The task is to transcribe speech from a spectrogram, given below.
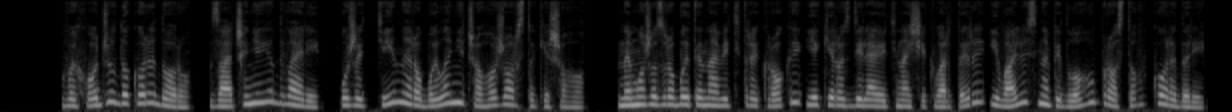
Виходжу до коридору, зачиняю двері. У житті не робила нічого жорстокішого. Не можу зробити навіть три кроки, які розділяють наші квартири, і валюсь на підлогу просто в коридорі.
